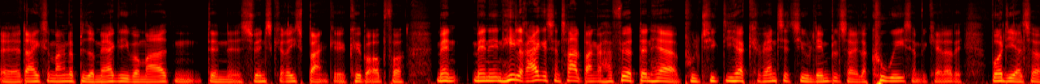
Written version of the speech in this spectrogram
Øh, der er ikke så mange, der bider mærke i, hvor meget den, den øh, svenske rigsbank øh, køber op for. Men, men en hel række centralbanker har ført den her politik, de her kvantitative lempelser, eller QE, som vi kalder det, hvor de altså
